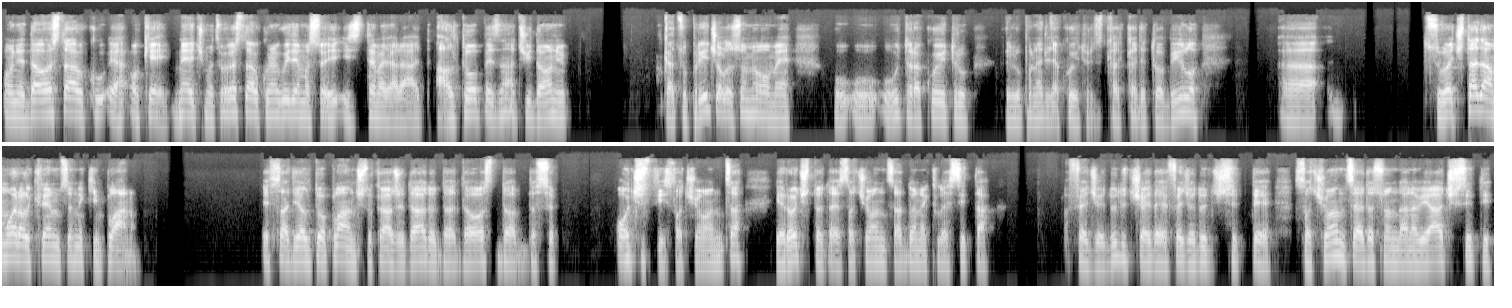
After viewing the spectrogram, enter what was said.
on je dao ostavku, ja, ok, nećemo tvoju ostavku, nego idemo sve iz temelja raditi. Ali to opet znači da oni, kad su pričali o svome ovome u, u, u utorak ujutru ili u ponedjeljak ujutru, kad, kad je to bilo, uh, su već tada morali krenuti sa nekim planom. E sad, je li to plan što kaže Dado da, da, da, da se očisti slačionica, jer očito da je slačionica donekle sita Feđe Dudića i da je Feđa Dudić te slačionice, a da su onda navijači siti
